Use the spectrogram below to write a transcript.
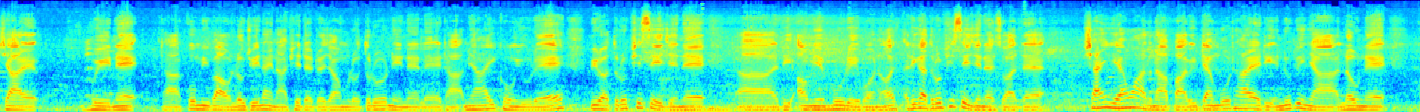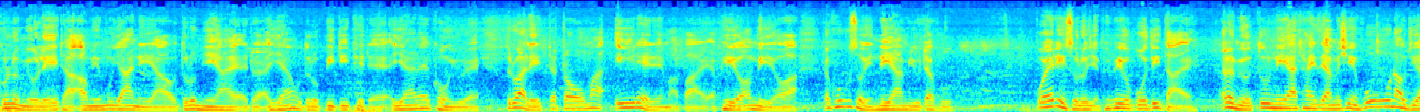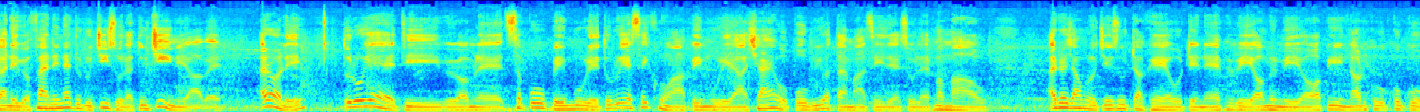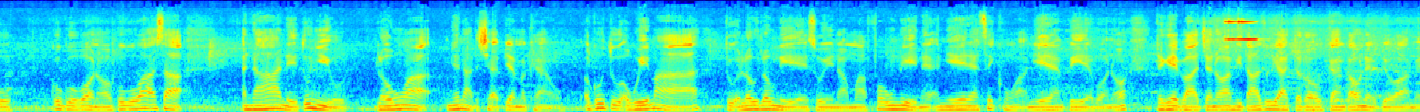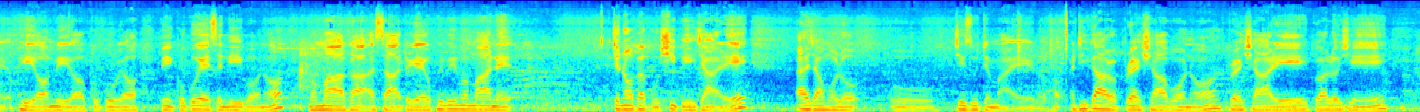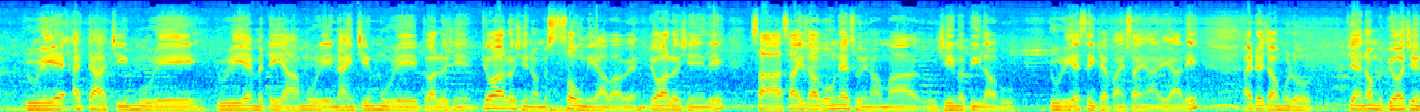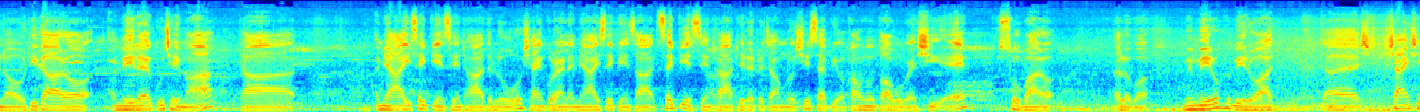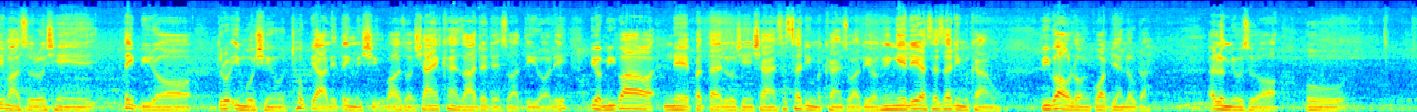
ရတဲ့ ငွေနဲ့ဒါကိုမိဘကိုလှုပ်ကြွေးနိုင်တာဖြစ်တဲ့အတွက်ကြောင့်မလို့သူတို့အနေနဲ့လည်းဒါအများကြီးဂုဏ်ယူတယ်ပြီးတော့သူတို့ဖြစ်စေခြင်းနဲ့အာဒီအောင်မြင်မှုတွေပေါ့နော်အဓိကသူတို့ဖြစ်စေခြင်းနဲ့ဆိုတာတဲ့ရှိုင်းရန်ဝါဒနာပါပြီးတန်ဖိုးထားတဲ့ဒီအမှုပညာအလုံးနဲ့ခုလိုမျိုးလေးဒါအောင်မြင်မှုရနေရအောင်သူတို့မြင်ရတဲ့အတွက်အရန်ကိုသူတို့ပီတိဖြစ်တယ်အရန်လည်းဂုဏ်ယူတယ်သူတို့ကလေတော်တော်မှအေးတဲ့တဲမှာပါတယ်အဖေရောအမေရောကတခုခုဆိုရင်နေရာမြူတတ်ဘူးပွဲတွေဆိုလို့ရှိရင်ဖေဖေကိုပိုတိတာရယ် အဲ့လိုမျိုးသူနေရာထိုင်စရာမရှိရင်ဟိုးနောက်ကြီးကနေပြီးဖန်နေနဲ့တူတူကြည့်ဆိုလဲသူကြည့်နေတာပဲအဲ့တော့လေသူတို့ရဲ့ဒီဘယ်လိုမလဲ support ပေးမှုတွေသူတို့ရဲ့စိတ်ခွန်အားပေးမှုတွေကရှိုင်းကိုပို့ပြီးတော့တန်ပါစေတယ်ဆိုလဲမမအောင်အဲ့တော့ကြောင့်မလို့ကျေးဇူးတက်ခဲ့ကိုတင်တယ်ဖေဖေရောမေမေရောပြီးရင်နောက်တစ်ခုကိုကိုကိုကိုပေါ့နော်ကိုကိုကအစအနာကနေသူ့ညီကို လုံးဝမျက်နှာတစ်ချက်အပြတ်မခံဘူးအခုသူအဝေးမှာသူအလုံးလုံးနေရဆိုရင်တော့မှဖုန်းတွေနဲ့အမြဲတမ်းစိတ်ခွန်အားအမြဲတမ်းပေးရပေါ့နော်တကယ်ပါကျွန်တော်ကမိသားစုရတော်တော်ကန်ကောင်းတယ်ပြောရမယ်အဖေရောမေရောကိုကိုရောပြီးရင်ကိုကိုရဲ့ဇနီးပေါ့နော်မမကအစတကယ်ဖေးဖေးမမနဲ့ကျွန်တော်ဘက်ကိုရှိပေးကြရတယ်အဲဒါကြောင့်မို့လို့ဟိုကျေးဇူးတင်ပါတယ်လို့ဟုတ်အဓိကတော့ pressure ပေါ့နော် pressure တွေပြောလို့ရှိရင် လူတွေရဲ့အတ္တကြီးမှုတွေလူတွေရဲ့မတရားမှုတွေနိုင်ကျင့်မှုတွေပြောလို့ရှိရင်ပြောရလို့ရှိရင်တော့မစုံနေရပါပဲပြောရလို့ရှိရင်လေစာစာရေးစာကုန်းနဲ့ဆိုရင်တော့မှဟိုရေးမပြီးတော့ဘူးလူတွေရဲ့စိတ်သက်ပိုင်းဆိုင်ရာတွေကလေအဲအတွက်ကြောင့်မို့လို့ပြန်တော့မပြောချင်တော့ဘူးအဓိကကတော့အမေလည်းအခုချိန်မှာဒါအများကြီးစိတ်ပြင်ဆင်ထားသလိုရှိုင်းကိုယ်တိုင်လည်းအများကြီးစိတ်ပြင်စားစိတ်ပြင်ဆင်ထားဖြစ်တဲ့အတွက်ကြောင့်မလို့ရှေ့ဆက်ပြီးတော့အကောင်းဆုံးသွားဖို့ပဲရှိတယ်ဆိုပါတော့အဲ့လိုပေါ့မေမေတို့ဖေဖေတို့ကအဲရှိုင်းရှိမှဆိုလို့ရှိရင် တိတ်ပြီးတော့သူတို့ emotion ကိုထုတ်ပြလေတိတ်မရှိဘူးဘာလို့ဆိုတော့ရှိုင်းခံစားတတ်တယ်ဆိုတာသိတော့လေပြီးတော့မိဘနဲ့ပတ်သက်လို့ရှိရင်ရှိုင်းဆက်ဆက်တိမခံဆိုတာသိတော့ငယ်ငယ်လေးကဆက်ဆက်တိမခံဘူးမိဘကိုလုံးကိုကပြန်လောက်တာအဲ့လိုမျိုးဆိုတော့ဟို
